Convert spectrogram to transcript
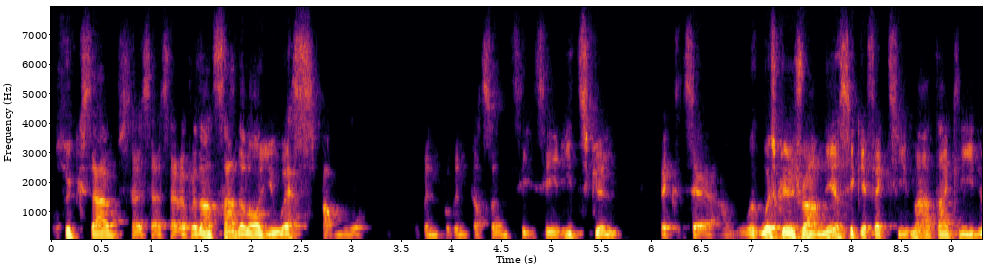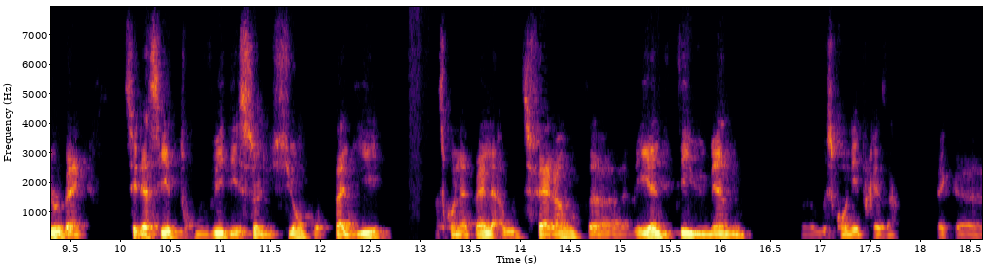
Pour ceux qui savent, ça, représente 100 dollars US par mois pour une, personne. C'est ridicule. où est-ce que je veux en venir? C'est qu'effectivement, en tant que leader, ben, c'est d'essayer de trouver des solutions pour pallier à ce qu'on appelle aux différentes euh, réalités humaines euh, où est-ce qu'on est présent. Euh,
